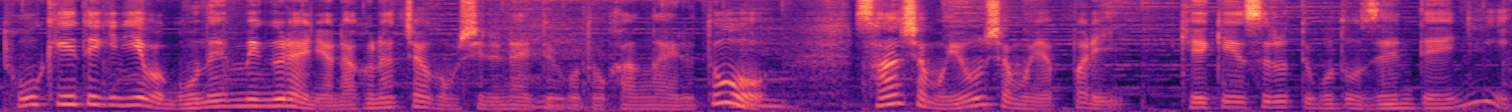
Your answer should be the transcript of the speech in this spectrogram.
統計的に言えば5年目ぐらいにはなくなっちゃうかもしれないということを考えると、うん、3社も4社もやっぱり経験するってことを前提に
